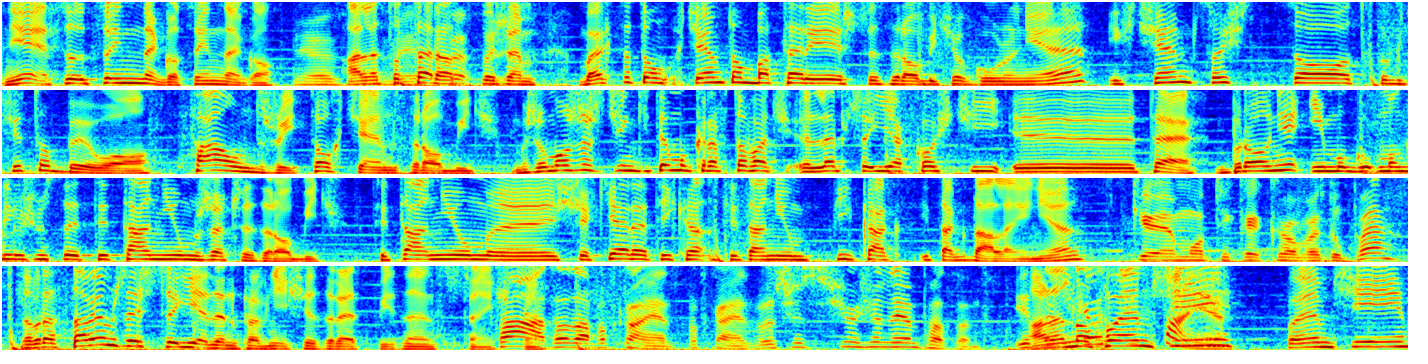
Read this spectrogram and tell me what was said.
Nie, co, co innego, co innego. Jezus, Ale to mnie teraz spojrzałem, bo ja chcę tą, chciałem tą baterię jeszcze zrobić ogólnie i chciałem coś, co, tylko gdzie to było? Foundry, to chciałem zrobić. Że możesz dzięki temu kraftować lepszej jakości yy, te bronie i moglibyśmy sobie tytanium rzeczy zrobić. Tytanium yy, siekierę, tytanium pickaxe i tak dalej, nie? Jakie multikekowe dupę? Dobra, stawiam, że jeszcze jeden pewnie się zrespi, znając szczęście. Ta, to da, pod koniec, pod koniec, bo już jest 81%. Jestem Ale no ciekawy, co powiem się ci, stanie. powiem ci,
